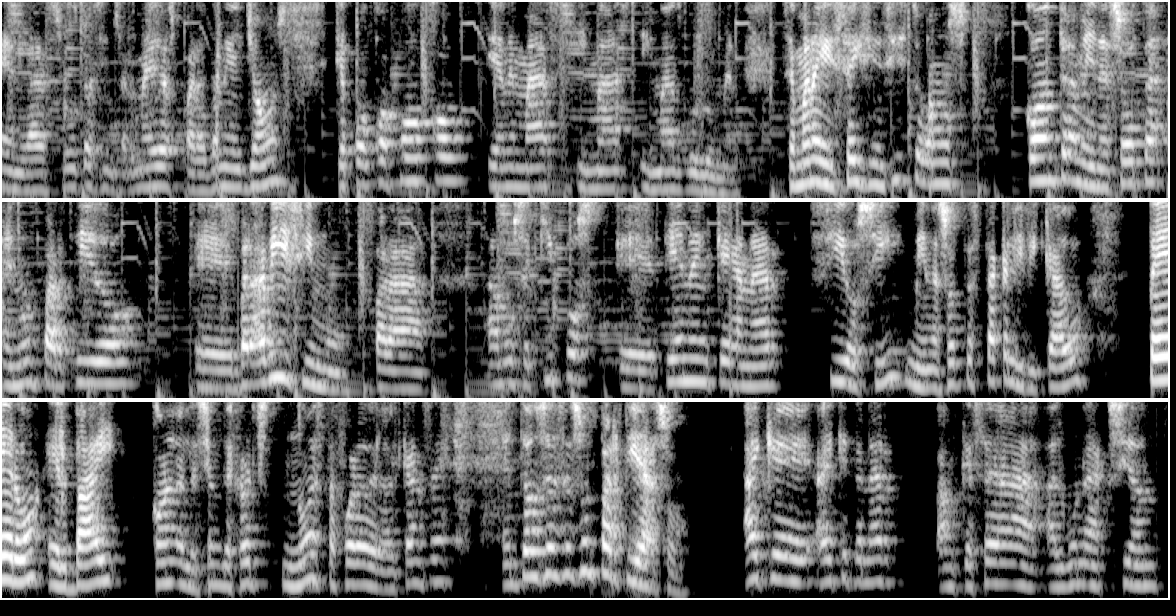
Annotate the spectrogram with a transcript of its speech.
en las rutas intermedias para Daniel Jones, que poco a poco tiene más y más y más volumen. Semana 16, insisto, vamos contra Minnesota en un partido eh, bravísimo para ambos equipos que tienen que ganar sí o sí. Minnesota está calificado, pero el bye con la lesión de Hertz no está fuera del alcance. Entonces es un partidazo. Hay que, hay que tener, aunque sea alguna acción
